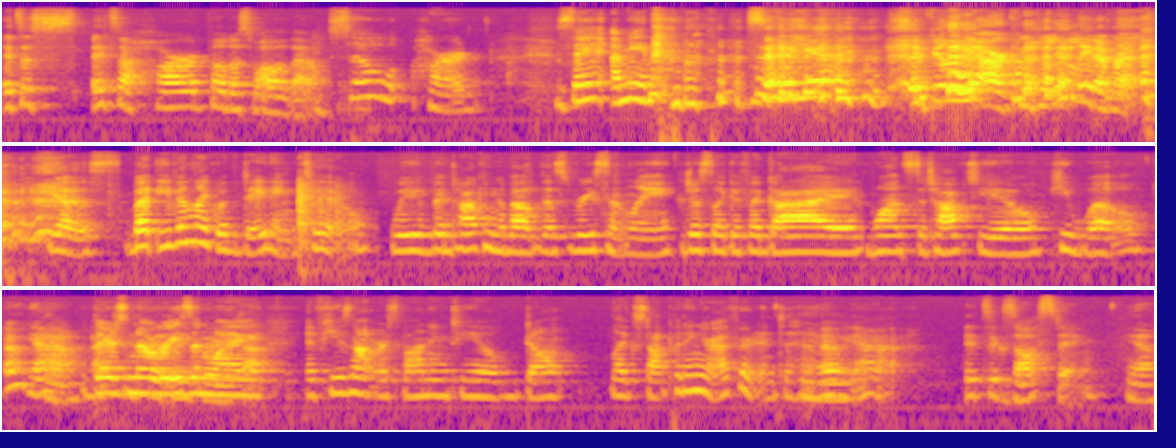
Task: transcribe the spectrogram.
It's a it's a hard pill to swallow though. so hard say i mean Saying it and feeling it are completely different. yes. But even like with dating too, we've been talking about this recently. Just like if a guy wants to talk to you, he will. Oh yeah. I There's no reason why if he's not responding to you, don't like stop putting your effort into him. Yeah. Oh yeah. It's exhausting. Yeah.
